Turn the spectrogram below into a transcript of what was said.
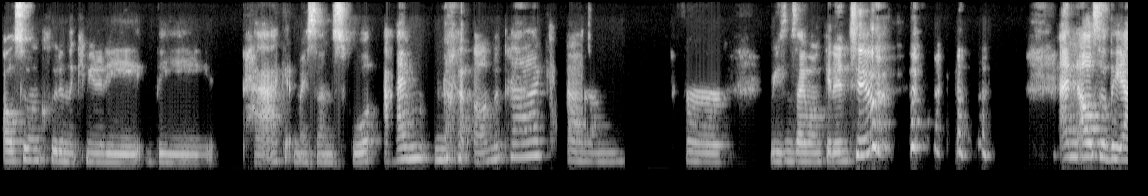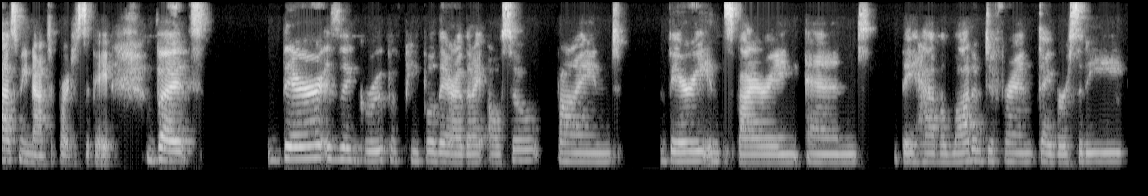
also include in the community the PAC at my son's school I'm not on the PAC um, for reasons I won't get into. and also, they asked me not to participate. But there is a group of people there that I also find very inspiring, and they have a lot of different diversity,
